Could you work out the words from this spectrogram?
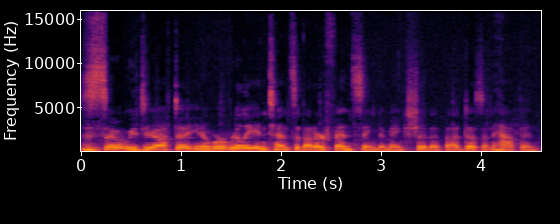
So we do have to, you know, we're really intense about our fencing to make sure that that doesn't happen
